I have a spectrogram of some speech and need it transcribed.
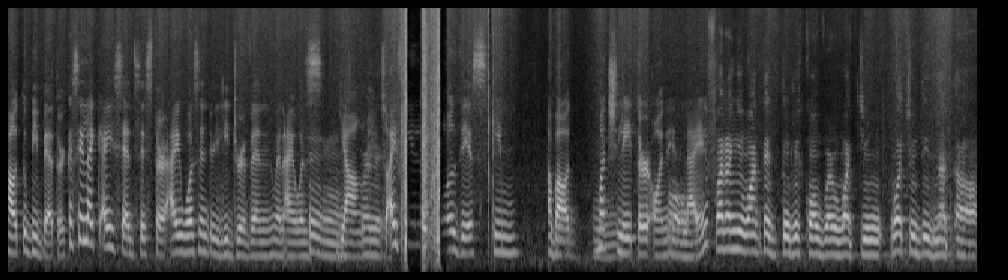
how to be better. Kasi like I said, sister, I wasn't really driven when I was young. When it- So I feel like all this came about much later on in Oo. life. Parang you wanted to recover what you what you did not uh,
